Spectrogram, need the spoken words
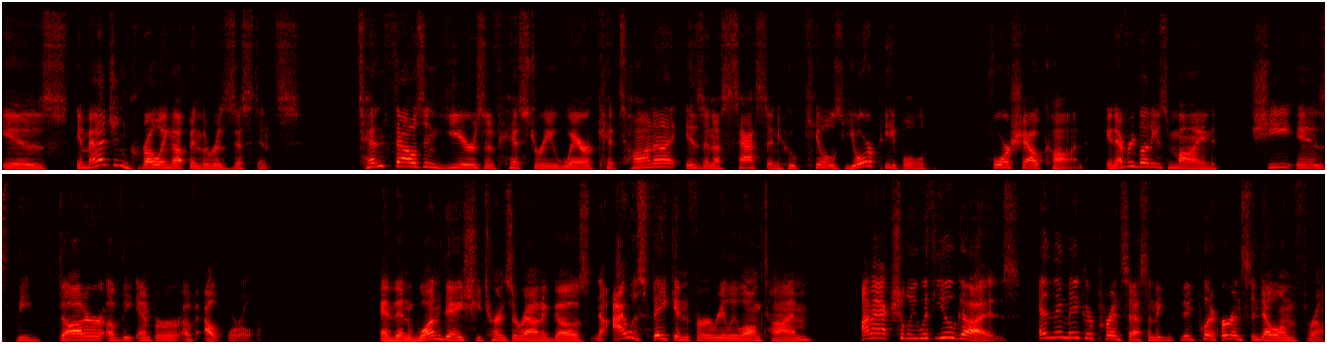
is imagine growing up in the resistance. 10,000 years of history where Kitana is an assassin who kills your people for Shao Kahn. In everybody's mind, she is the daughter of the Emperor of Outworld. And then one day she turns around and goes, Now, I was faking for a really long time. I'm actually with you guys. And they make her princess and they, they put her and Sindel on the throne.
